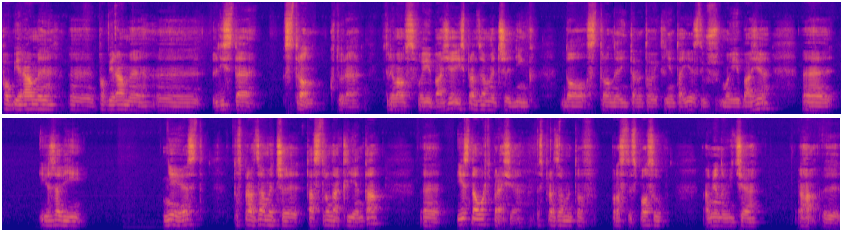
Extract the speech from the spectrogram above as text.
pobieramy, pobieramy listę stron, które, które mam w swojej bazie i sprawdzamy, czy link do strony internetowej klienta jest już w mojej bazie. E, Jeżeli nie jest, to sprawdzamy, czy ta strona klienta e, jest na WordPressie. Sprawdzamy to w prosty sposób, a mianowicie, aha, y,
